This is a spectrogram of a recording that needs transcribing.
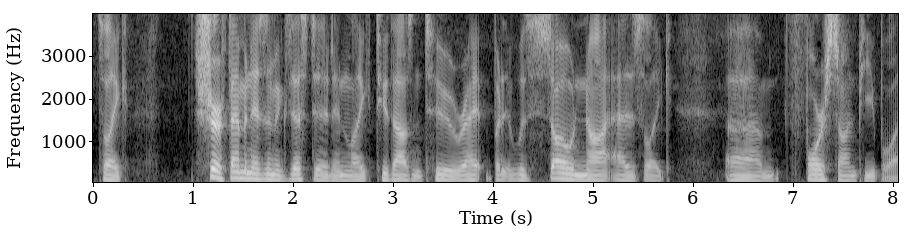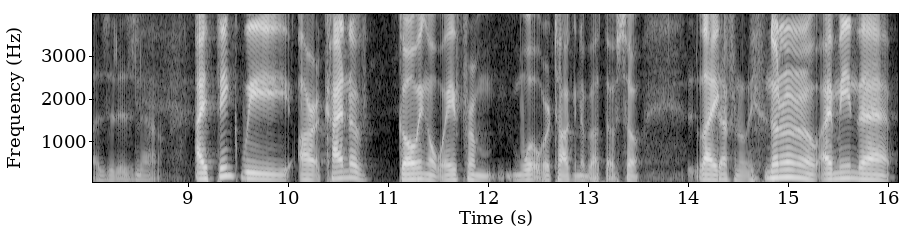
It's like, sure, feminism existed in like 2002, right? But it was so not as like um, forced on people as it is now. I think we are kind of going away from what we're talking about, though. So, like, Definitely. No, no, no, no. I mean that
